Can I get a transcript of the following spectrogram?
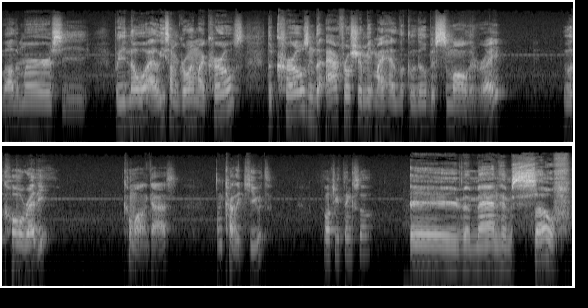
Lot of mercy. But you know what? At least I'm growing my curls. The curls and the afro should make my head look a little bit smaller, right? Look already? Come on, guys. I'm kind of cute. Don't you think so? Hey, the man himself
